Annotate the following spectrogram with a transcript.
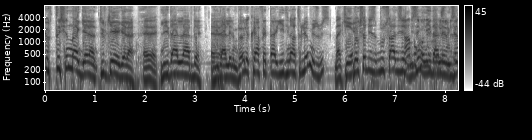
Yurt dışından gelen, Türkiye'ye gelen Evet. liderlerde, Evet. liderlerin böyle kıyafetler giydiğini hatırlıyor muyuz biz? Bakayım. Yoksa biz bu sadece Tam bu bizim konuyu liderlerimizin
